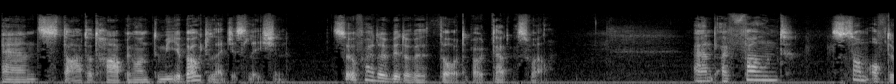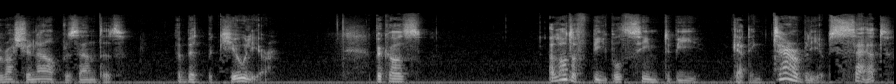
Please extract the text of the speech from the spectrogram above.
and started harping on to me about legislation. So I've had a bit of a thought about that as well. And I found some of the rationale presented a bit peculiar because a lot of people seem to be getting terribly upset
